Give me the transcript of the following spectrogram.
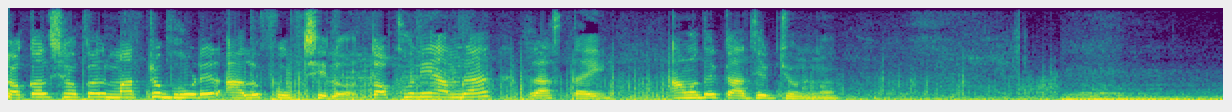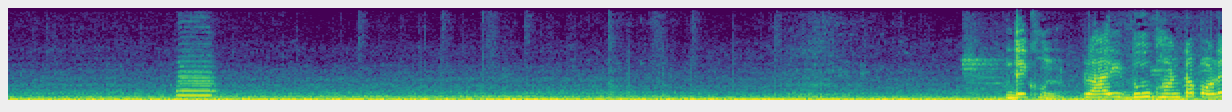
সকাল সকাল মাত্র ভোরের আলো ফুটছিল। তখনই আমরা রাস্তায়, আমাদের কাজের জন্য। দেখুন, প্রায় দু ঘণ্টা পরে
